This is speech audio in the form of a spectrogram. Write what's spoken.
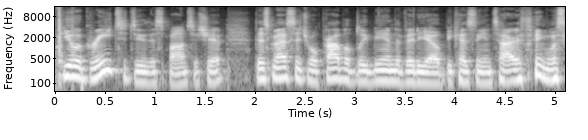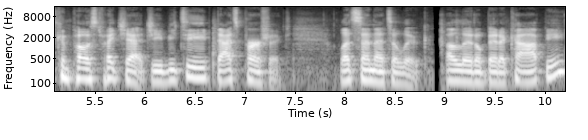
If you agree to do this sponsorship, this message will probably be in the video because the entire thing was composed by ChatGPT. That's perfect. Let's send that to Luke. A little bit of copy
